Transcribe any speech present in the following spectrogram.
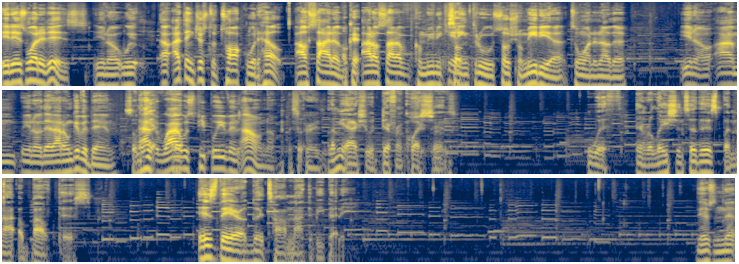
it is what it is. You know, we I think just a talk would help outside of Okay. outside of communicating So- through social media to one another. You know, I'm you know that I don't give a damn. So me- I- why uh, was people even? I don't know. It's crazy. Let me ask you a different question with in relation to this, but not about this. Is there a good time not to be petty? There's ne-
